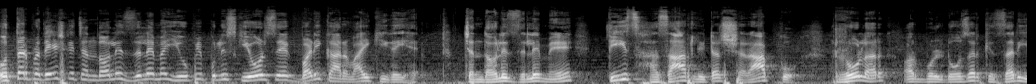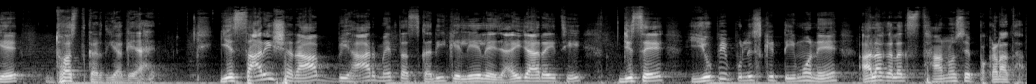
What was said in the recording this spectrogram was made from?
उत्तर प्रदेश के चंदौली ज़िले में यूपी पुलिस की ओर से एक बड़ी कार्रवाई की गई है। चंदौली ज़िले में तीस हज़ार लीटर शराब को रोलर और बुलडोजर के ज़रिए ध्वस्त कर दिया गया है। ये सारी शराब बिहार में तस्करी के लिए ले जाई जा रही थी, जिसे यूपी पुलिस की टीमों ने अलग अलग स्थानों से पकड़ा था।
